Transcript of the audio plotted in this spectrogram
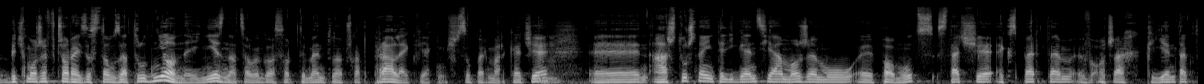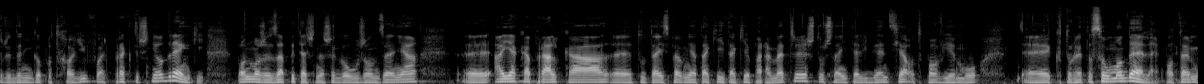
być może wczoraj został zatrudniony i nie zna całego asortymentu, na przykład pralek w jakimś supermarkecie, e, a sztuczna inteligencja może mu e, pomóc stać się ekspertem w oczach klienta, który do niego podchodzi praktycznie od ręki. Bo on może zapytać naszego urządzenia, e, a jaka pralka e, tutaj spełnia takie i takie parametry. Sztuczna inteligencja odpowie mu, e, które to są modele. Potem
